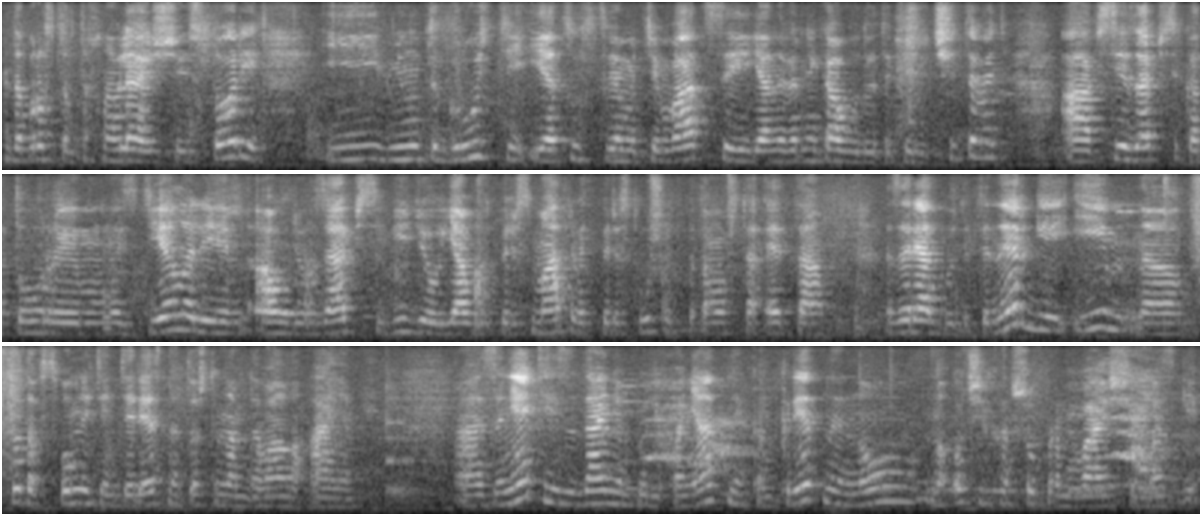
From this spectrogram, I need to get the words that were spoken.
это просто вдохновляющие истории, и в минуты грусти и отсутствия мотивации я наверняка буду это перечитывать, а все записи, которые мы сделали, аудиозаписи, видео, я буду пересматривать, переслушивать, потому что это заряд будет энергии и э, что-то вспомнить интересное, то, что нам давала Аня. А, занятия и задания были понятные, конкретные, но, но очень хорошо промывающие мозги.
